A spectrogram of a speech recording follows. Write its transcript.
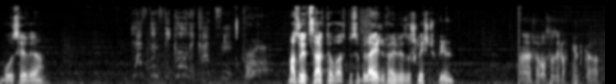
Wo ist hier wer? Lasst uns die Kurve kratzen. Maso, jetzt sagt er was. Bist du beleidigt, weil wir so schlecht spielen? Äh, Ich habe aus Versehen auf Mute gehabt.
